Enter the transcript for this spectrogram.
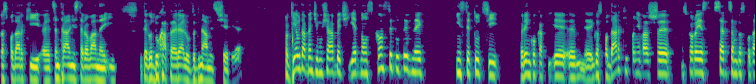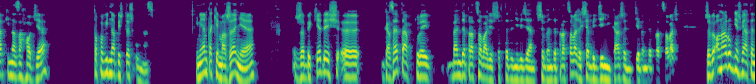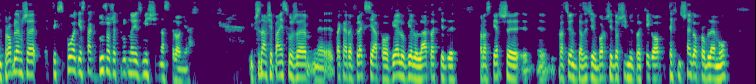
gospodarki centralnie sterowanej i, i tego ducha PRL-u wygnamy z siebie, to giełda będzie musiała być jedną z konstytutywnych instytucji rynku gospodarki, ponieważ no, skoro jest sercem gospodarki na zachodzie, to powinna być też u nas. I miałem takie marzenie, żeby kiedyś e, gazeta, w której będę pracować, jeszcze wtedy nie wiedziałem, czy będę pracować, jak chciałem być dziennikarzem, gdzie będę pracować, żeby ona również miała ten problem, że tych spółek jest tak dużo, że trudno je zmieścić na stronie. I przyznam się Państwu, że e, taka refleksja po wielu, wielu latach, kiedy po raz pierwszy e, pracując w Gazecie Wyborczej doszliśmy do takiego technicznego problemu,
